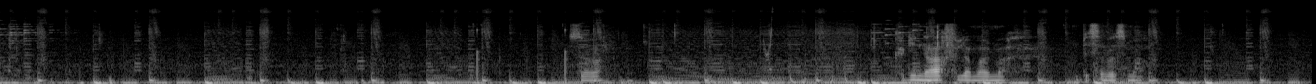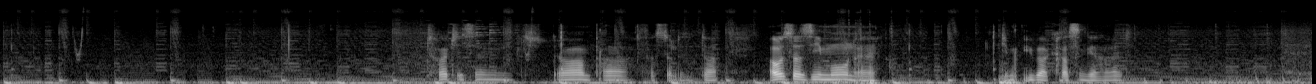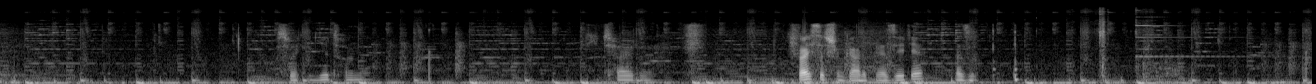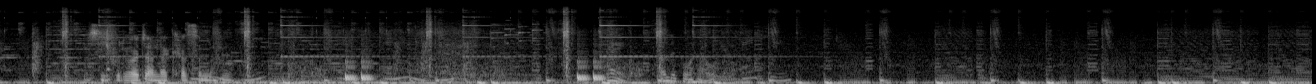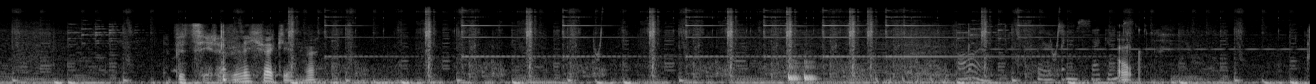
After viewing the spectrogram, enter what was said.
So. Können die Nachfüller mal machen. Ein bisschen was machen. Heute sind ja ein paar, fast alle sind da. Außer Simone. Mit dem überkrassen Gehalt. Denn hier drin? Die Teile. Ich weiß das schon gar nicht mehr, seht ihr? Also. Muss ich wohl heute an der Kasse machen. Hey, wonderful help. Der PC, der will nicht weggehen, ne? Oh.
